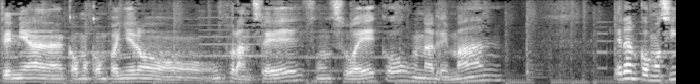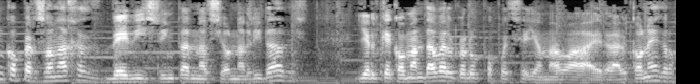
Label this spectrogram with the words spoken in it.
Tenía como compañero un francés, un sueco, un alemán, Eran como cinco personajes de distintas nacionalidades. Y el que comandaba el grupo pues se llamaba el Halcón Negro.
